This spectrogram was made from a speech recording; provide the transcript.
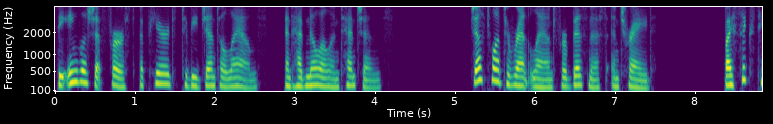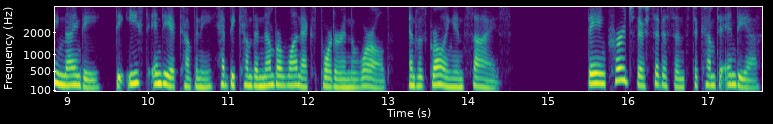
the English at first appeared to be gentle lambs and had no ill intentions. Just want to rent land for business and trade. By 1690, the East India Company had become the number one exporter in the world and was growing in size. They encourage their citizens to come to India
